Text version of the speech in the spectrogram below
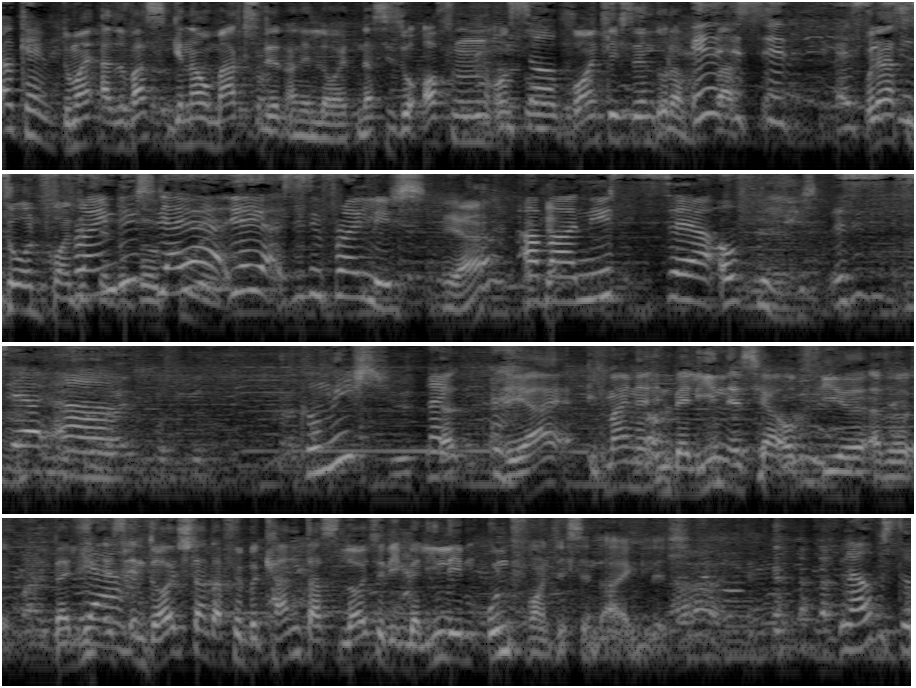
Okay. Du meinst, also was genau magst du denn an den Leuten? Dass sie so offen und so, So- freundlich sind oder was? Es, es Oder dass sie so unfreundlich sind so ja, ja, cool. ja, ja, sie sind freundlich, Ja? aber nicht sehr öffentlich. Es ist sehr äh, komisch. Like, ja, ich meine, in Berlin ist ja auch viel, also Berlin Ja. ist in Deutschland dafür bekannt, dass Leute, die in Berlin leben, unfreundlich sind eigentlich. glaubst du?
